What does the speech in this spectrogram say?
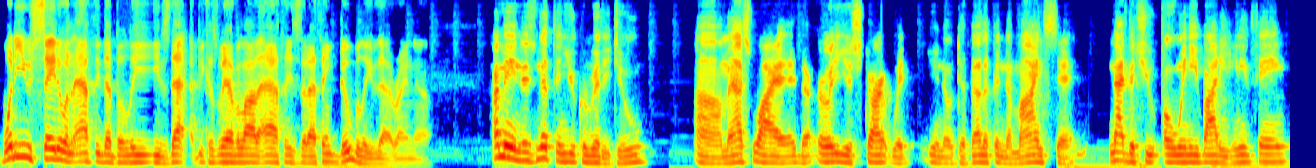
what do you say to an athlete that believes that? Because we have a lot of athletes that I think do believe that right now. I mean, there's nothing you can really do. Um, that's why the earlier you start with, you know, developing the mindset, not that you owe anybody anything,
